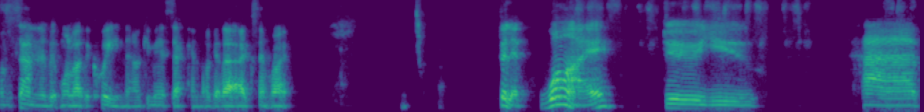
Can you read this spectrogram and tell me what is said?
I'm sounding a bit more like the Queen now. Give me a second, I'll get that accent right. Philip, why do you have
